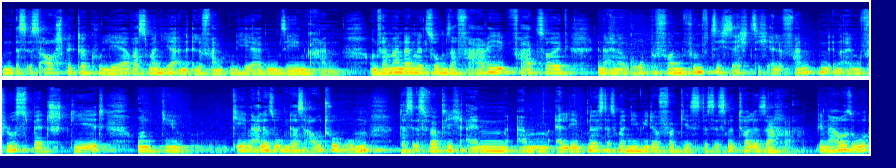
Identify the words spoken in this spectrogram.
ähm, es ist auch spektakulär, was man hier an Elefantenherden sehen kann. Und wenn man dann mit so einem Safari-Fahrzeug in einer Gruppe von 50, 60 Elefanten in einem Flussbett steht und die gehen alle so um das Auto rum. Das ist wirklich ein ähm, Erlebnis, das man nie wieder vergisst. Das ist eine tolle Sache. Genauso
